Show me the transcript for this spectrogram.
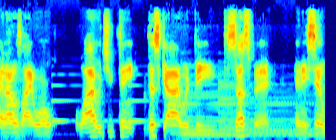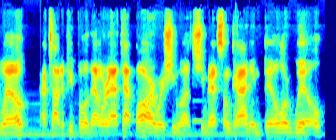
And I was like, well, why would you think this guy would be the suspect? And he said, well, I talked to people that were at that bar where she was. She met some guy named Bill or Will,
